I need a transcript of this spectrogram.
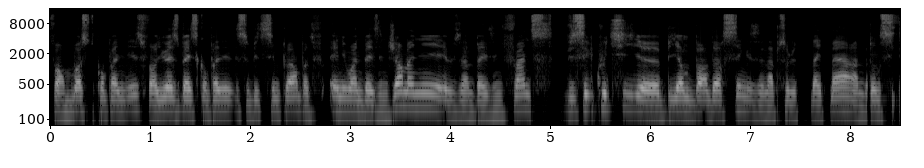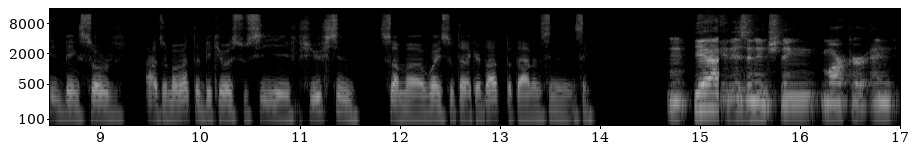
for most companies. For US-based companies, it's a bit simpler, but for anyone based in Germany, anyone based in France, this equity uh, beyond border thing is an absolute nightmare, and I don't see it being solved at the moment. I'd be curious to see if you've seen some uh, ways to tackle that, but I haven't seen anything. Mm. Yeah, it is an interesting marker. And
